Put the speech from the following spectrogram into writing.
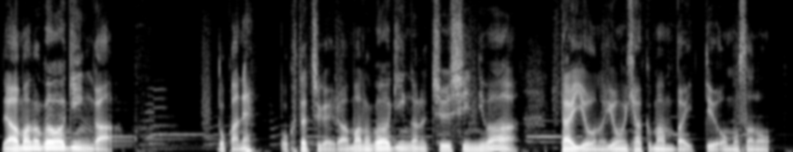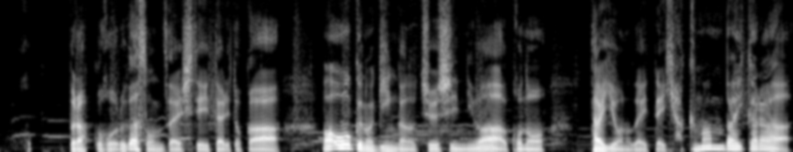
で、天の川銀河とかね、僕たちがいる天の川銀河の中心には、太陽の400万倍っていう重さのブラックホールが存在していたりとか、まあ、多くの銀河の中心には、この太陽の大体100万倍から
